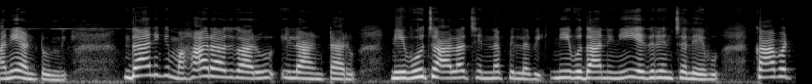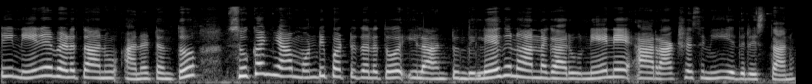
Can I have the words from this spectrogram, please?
అని అంటుంది. దానికి మహారాజు గారు ఇలా అంటారు నీవు చాలా చిన్న పిల్లవి నీవు దానిని ఎదిరించలేవు. కాబట్టి నేనే వెళతాను అనటంతో సుకన్య మొండి పట్టుదలతో ఇలా అంటుంది లేదు నాన్నగారు నేనే ఆ రాక్షసిని ఎదిరిస్తాను.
